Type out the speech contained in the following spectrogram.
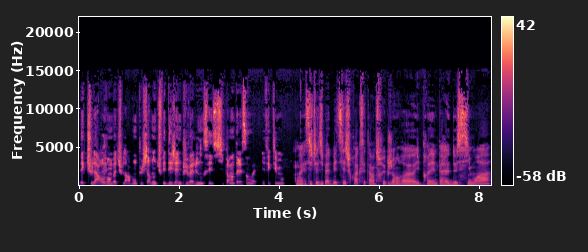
dès que tu la revends, bah tu la revends plus cher, donc tu fais déjà une plus-value, donc c'est super intéressant, ouais, effectivement. Ouais, si je te dis pas de bêtises, je crois que c'était un truc genre, euh, il prenait une période de six mois,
